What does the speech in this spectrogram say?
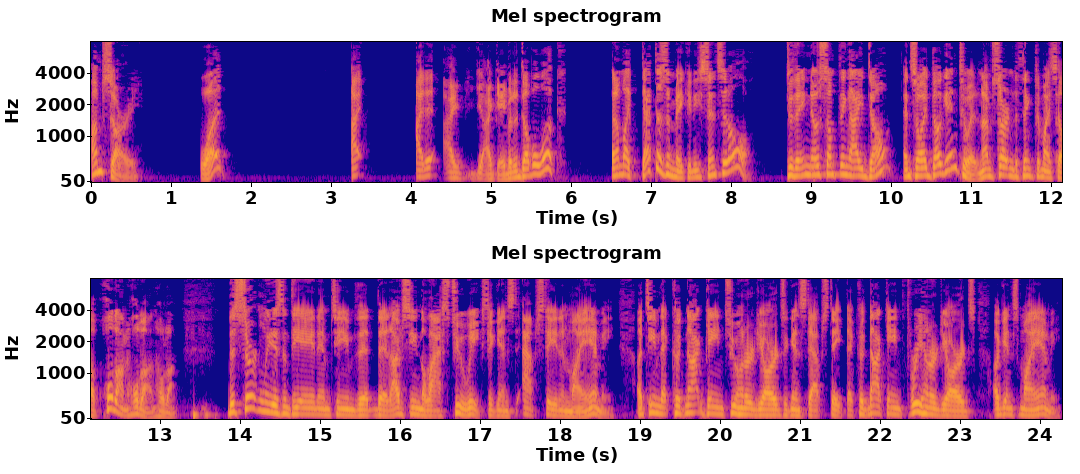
I'm sorry. What? I, did, I, I gave it a double look. And I'm like, that doesn't make any sense at all. Do they know something I don't? And so I dug into it and I'm starting to think to myself, hold on, hold on, hold on. This certainly isn't the A&M team that, that I've seen the last two weeks against App State and Miami. A team that could not gain 200 yards against App State, that could not gain 300 yards against Miami.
